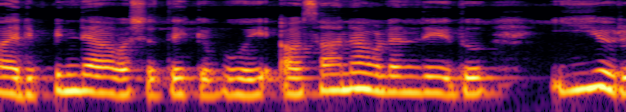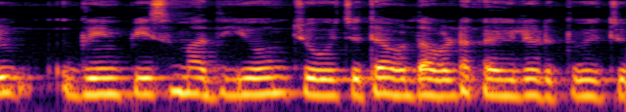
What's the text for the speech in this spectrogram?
പരിപ്പിന്റെ ആവശ്യത്തേക്ക് പോയി. അവസാനം അവൾ എന്ത് ചെയ്തു? ഈ ഒരു ഗ്രീൻ പീസ് മതിയോ എന്ന് ചോദിച്ചിട്ട് അവൾ അവളുടെ കയ്യിലെടുത്ത് വെച്ചു.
